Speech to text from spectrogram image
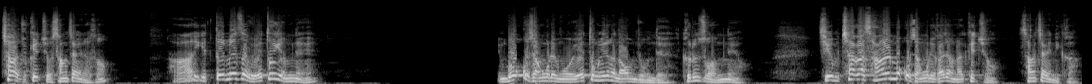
차가 죽겠죠 상장이라서 아 이게 뜨면서 외통이 없네 먹고 장군에 뭐 외통 이런 거 나오면 좋은데 그런 수가 없네요. 지금 차가 상을 먹고 장군이 가장 낫겠죠. 상장이니까.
